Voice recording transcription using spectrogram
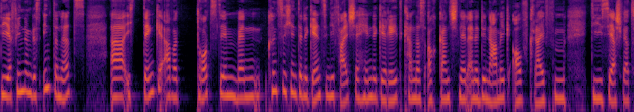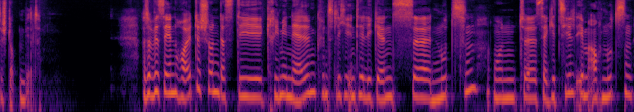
die Erfindung des Internets. Äh, ich denke aber Trotzdem, wenn künstliche Intelligenz in die falsche Hände gerät, kann das auch ganz schnell eine Dynamik aufgreifen, die sehr schwer zu stoppen wird. Also wir sehen heute schon, dass die Kriminellen künstliche Intelligenz äh, nutzen und äh, sehr gezielt eben auch nutzen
